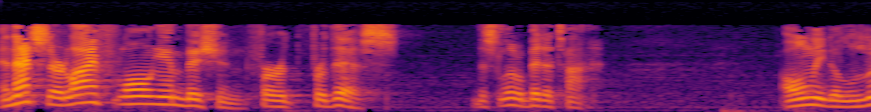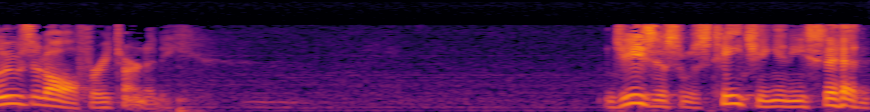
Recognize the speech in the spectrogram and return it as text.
And that's their lifelong ambition for, for this, this little bit of time. Only to lose it all for eternity. Jesus was teaching and he said,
